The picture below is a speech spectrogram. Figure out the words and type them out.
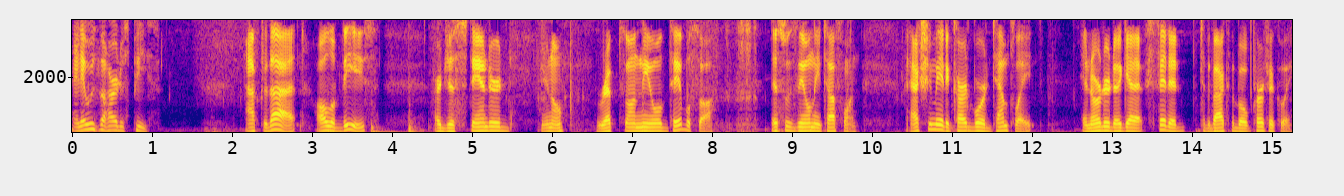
and it was the hardest piece. After that, all of these are just standard, you know, rips on the old table saw. This was the only tough one. I actually made a cardboard template in order to get it fitted to the back of the boat perfectly.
